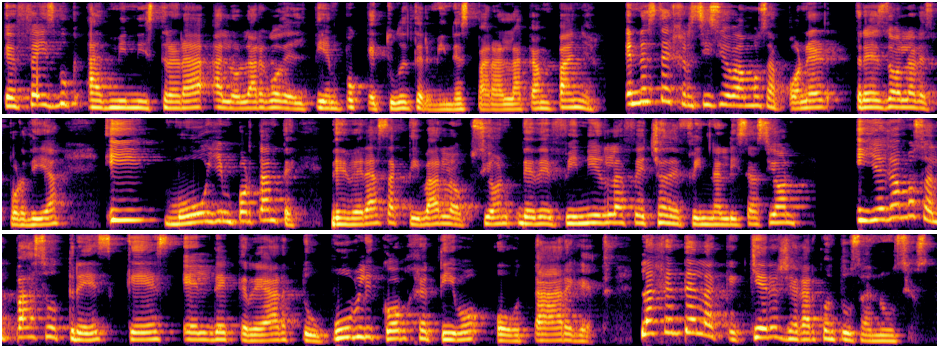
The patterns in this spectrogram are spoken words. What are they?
que Facebook administrará a lo largo del tiempo que tú determines para la campaña. En este ejercicio vamos a poner 3 dólares por día y, muy importante, deberás activar la opción de definir la fecha de finalización. Y llegamos al paso 3, que es el de crear tu público objetivo o target, la gente a la que quieres llegar con tus anuncios.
